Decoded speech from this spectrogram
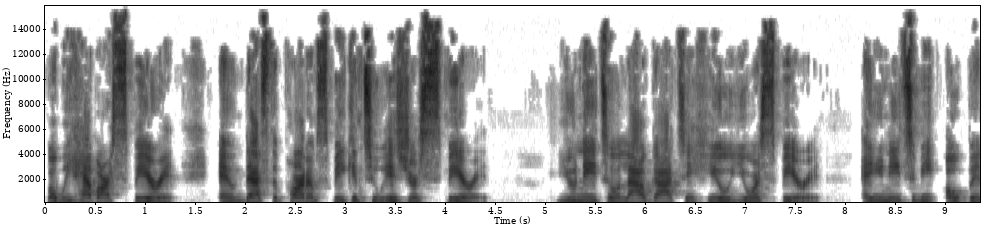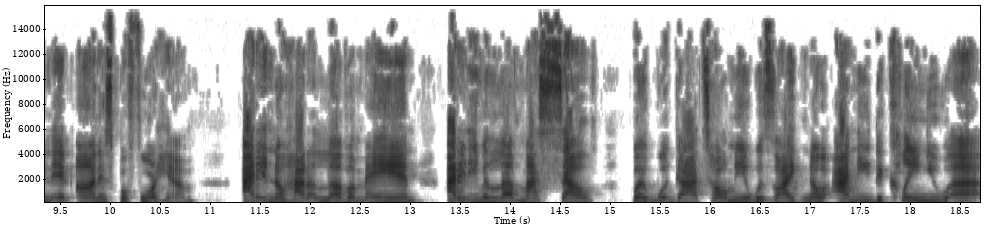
But we have our spirit. And that's the part I'm speaking to is your spirit. You need to allow God to heal your spirit. And you need to be open and honest before Him. Didn't know how to love a man. I didn't even love myself. But what God told me, it was like, no, I need to clean you up.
